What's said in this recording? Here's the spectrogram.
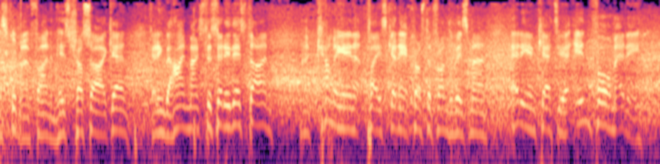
It's good man find him. Here's Trossard again, getting behind Manchester City this time. And coming in at pace, getting across the front of his man. Eddie Nketiah, in form Eddie.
